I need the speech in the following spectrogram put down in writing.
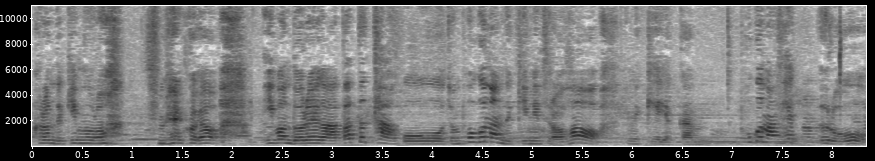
그런 느낌으로 준비했고요. 이번 노래가 따뜻하고 좀 포근한 느낌이 들어서 좀 이렇게 약간 포근한 색으로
